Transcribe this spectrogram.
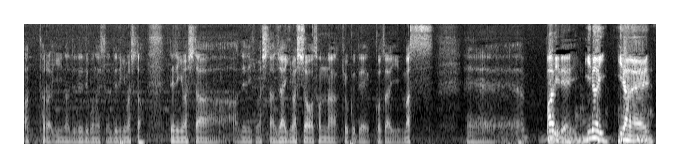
あったらいいなで出てこないですね。出てきました。出てきました。出てきました。じゃあ行きましょう。そんな曲でございます。えー、バディでいない、いない。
